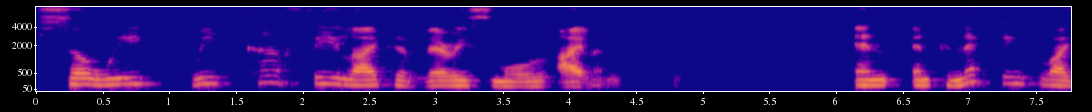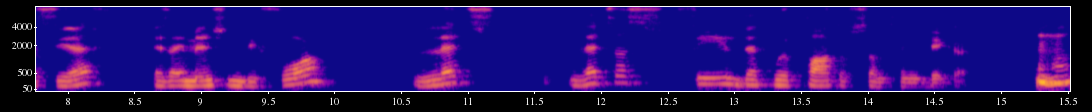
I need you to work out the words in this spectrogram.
So we we kind of feel like a very small island. And and connecting to ICF as I mentioned before, let's lets us feel that we're part of something bigger. Mm-hmm.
